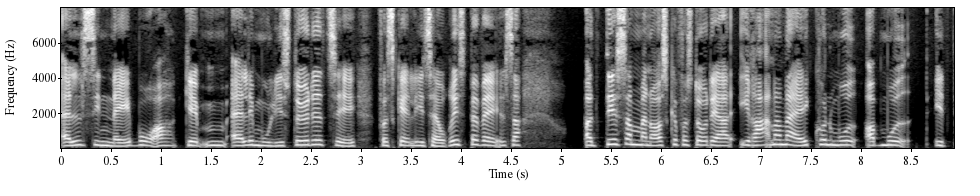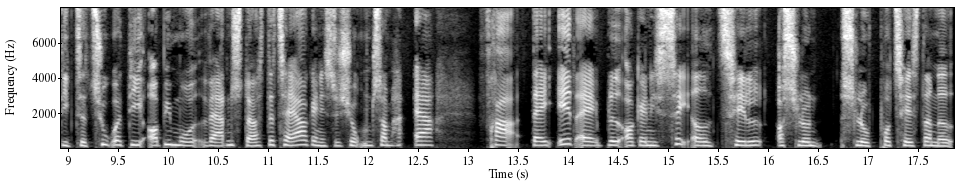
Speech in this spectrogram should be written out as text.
alle sine naboer gennem alle mulige støtte til forskellige terroristbevægelser. Og det, som man også kan forstå, det er, at iranerne er ikke kun mod, op mod et diktatur, de er op imod verdens største terrororganisation, som er fra dag et af blevet organiseret til at slå, slå protester ned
